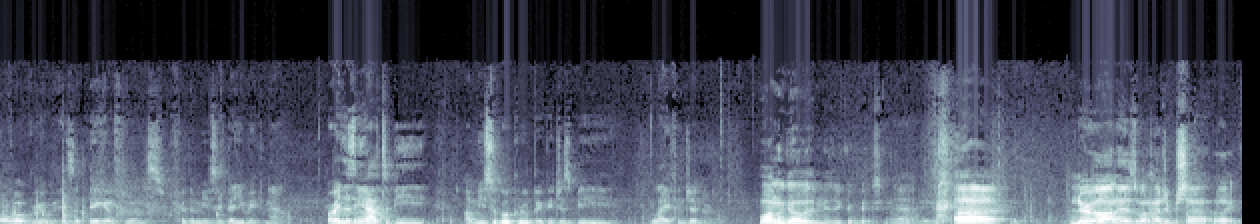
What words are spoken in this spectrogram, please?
or what group is a big influence for the music that you make now? Or it doesn't even have to be a musical group. It could just be life in general. Well, I'm gonna go with the music group basically. Yeah. Uh, Nirvana is 100% like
